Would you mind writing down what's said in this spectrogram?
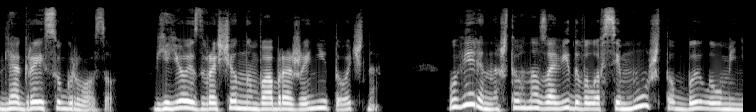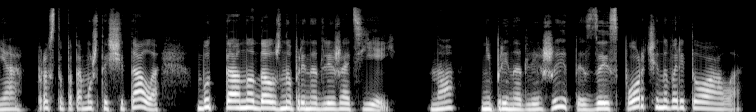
для Грейс угрозу. В ее извращенном воображении точно. Уверена, что она завидовала всему, что было у меня, просто потому что считала, будто оно должно принадлежать ей. Но не принадлежит из-за испорченного ритуала.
